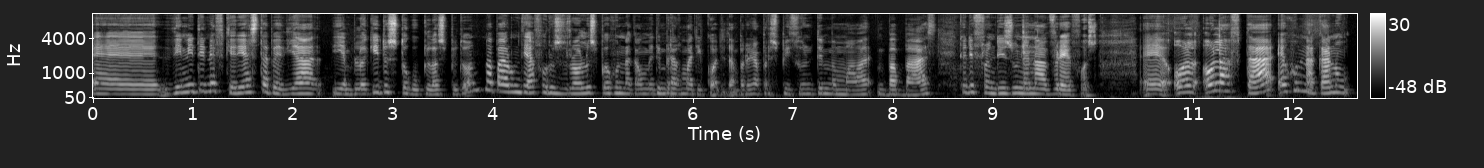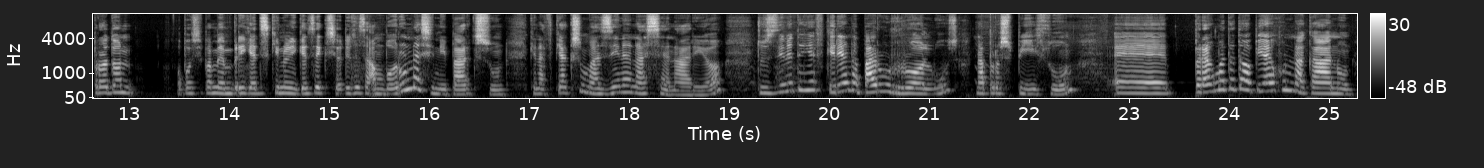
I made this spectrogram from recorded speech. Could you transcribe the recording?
Ε, δίνει την ευκαιρία στα παιδιά η εμπλοκή τους στο κουκλόσπιτο να πάρουν διάφορους ρόλους που έχουν να κάνουν με την πραγματικότητα. Μπορεί να προσποιηθούν τη μπαμπάς και ότι φροντίζουν ένα βρέφος. Ε, όλα αυτά έχουν να κάνουν πρώτον όπως είπαμε πριν για τις κοινωνικές δεξιότητες, αν μπορούν να συνεπάρξουν και να φτιάξουν μαζί ένα σενάριο, τους δίνεται η ευκαιρία να πάρουν ρόλους, να προσποιηθούν ε, πράγματα τα οποία έχουν να κάνουν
